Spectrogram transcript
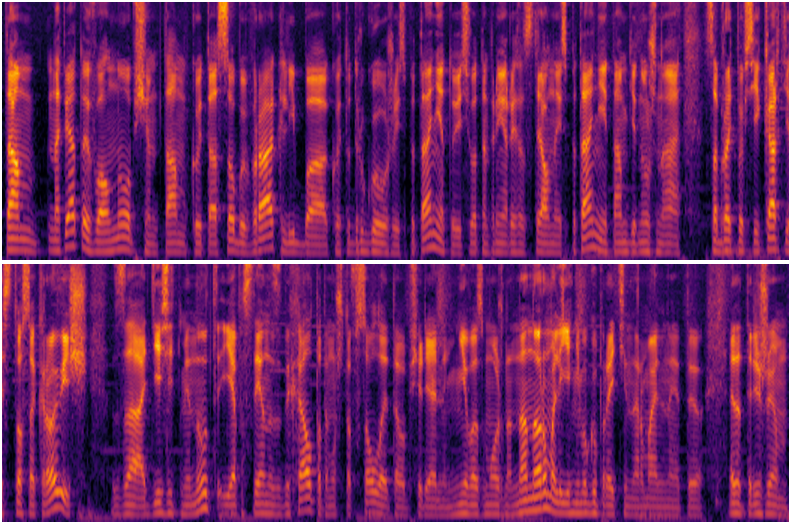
Там на пятую волну, в общем, там какой-то особый враг, либо какое-то другое уже испытание. То есть, вот, например, я застрял на испытании, там, где нужно собрать по всей карте 100 сокровищ за 10 минут. Я постоянно задыхал, потому что в соло это вообще реально невозможно. На нормале я не могу пройти нормально эту, этот режим.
